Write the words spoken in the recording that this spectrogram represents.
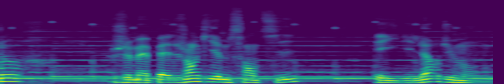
Bonjour, je m'appelle Jean-Guillaume Santi et il est l'heure du monde.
